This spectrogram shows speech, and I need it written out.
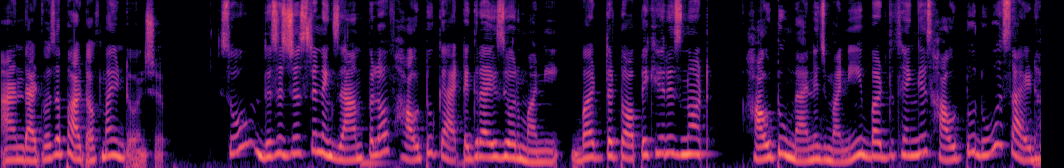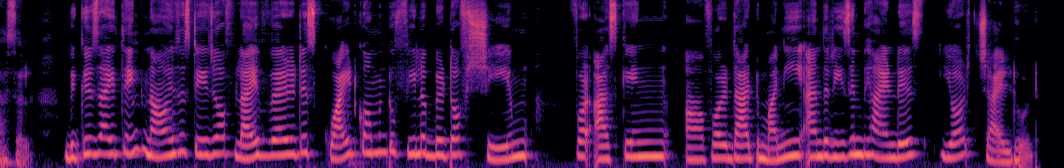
and that was a part of my internship. So this is just an example of how to categorize your money but the topic here is not how to manage money but the thing is how to do a side hustle. Because i think now is a stage of life where it is quite common to feel a bit of shame for asking uh, for that money and the reason behind is your childhood.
